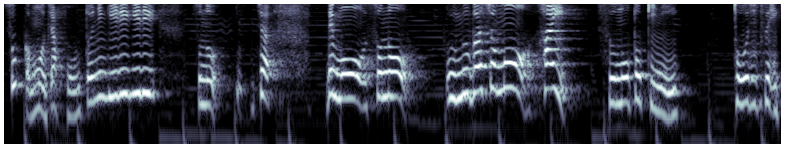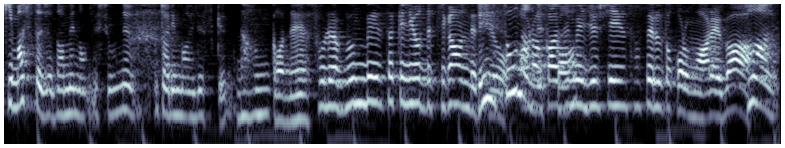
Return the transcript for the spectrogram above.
そっか、もうじゃあ本当にギリギリ、その、じゃあ、でも、その、産む場所も、はい、その時に、当日行きましたじゃダメなんですよね。当たり前ですけど。なんかね、それは分娩先によって違うんですよ。えそうなんですか？あらかじめ受診させるところもあれば、はい。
